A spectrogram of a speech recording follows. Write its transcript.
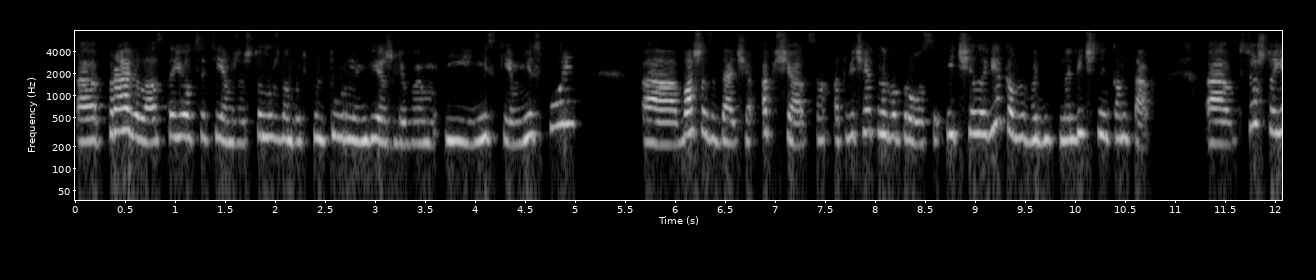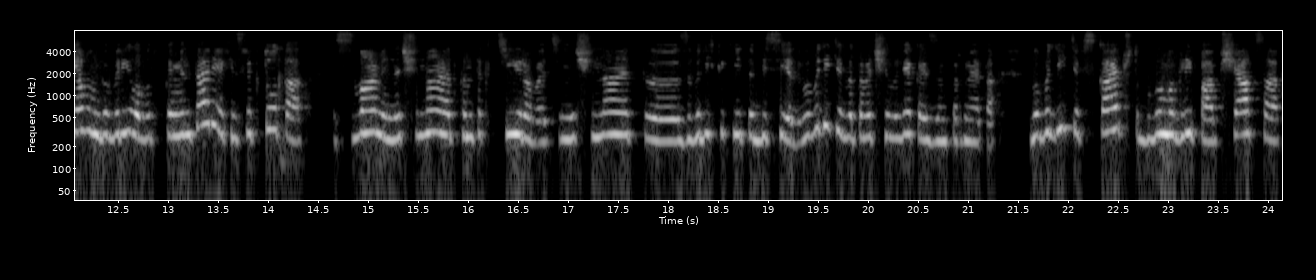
Э, правило остается тем же, что нужно быть культурным, вежливым и ни с кем не спорить. А, ваша задача общаться, отвечать на вопросы и человека выводить на личный контакт. А, Все, что я вам говорила вот в комментариях, если кто-то с вами начинает контактировать, начинает э, заводить какие-то беседы, выводите этого человека из интернета, выводите в скайп, чтобы вы могли пообщаться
